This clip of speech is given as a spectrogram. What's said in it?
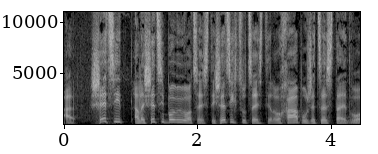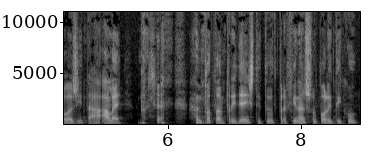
a všetci, ale všetci bojujú o cesty, všetci chcú cesty, lebo chápu, že cesta je dôležitá, ale potom príde Inštitút pre finančnú politiku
